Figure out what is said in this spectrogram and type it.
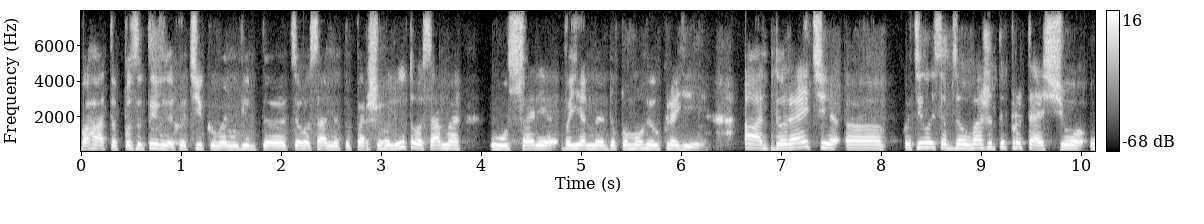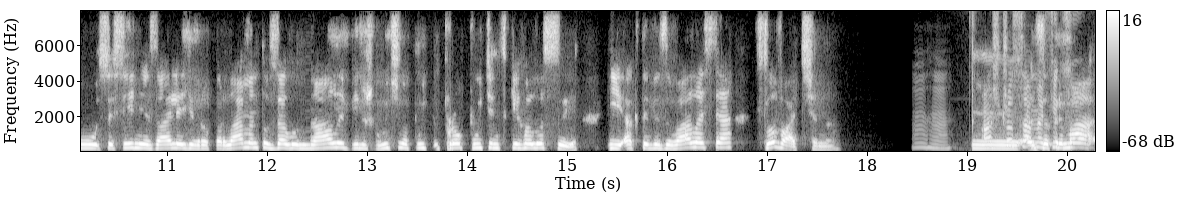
багато позитивних очікувань від е, цього саміту 1 лютого, саме у сфері воєнної допомоги Україні. А до речі, е, хотілося б зауважити про те, що у сесійній залі Європарламенту залунали більш гучно пу- про путінські голоси і активізувалася Словаччина. А що саме зокрема?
